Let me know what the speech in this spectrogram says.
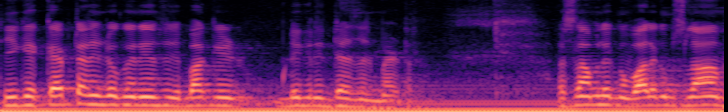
ठीक है? है कैप्टन हीरो का नहीं बाकी डिग्री डजेंट मैटर असल वालेकुम सलाम।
